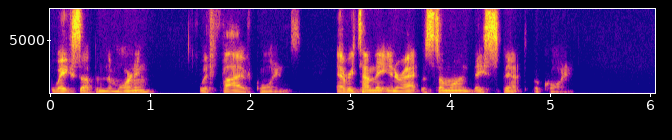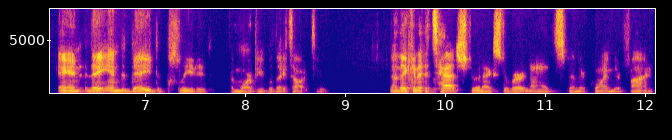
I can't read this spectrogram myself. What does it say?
wakes up in the morning with five coins. Every time they interact with someone, they spent a coin. And they end the day depleted the more people they talk to. Now they can attach to an extrovert and not have to spend their coin, they're fine.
